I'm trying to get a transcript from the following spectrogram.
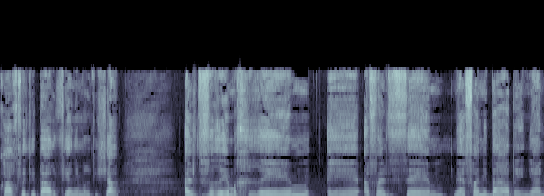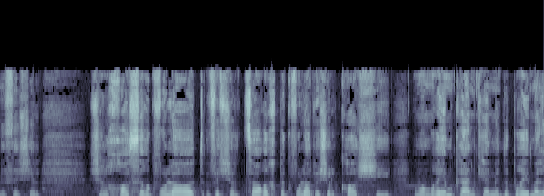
כך, ודיברתי, אני מרגישה, על דברים אחרים, אה, אבל זה, מאיפה אני באה בעניין הזה של, של חוסר גבולות ושל צורך בגבולות ושל קושי. הם אומרים כאן, כן, מדברים על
